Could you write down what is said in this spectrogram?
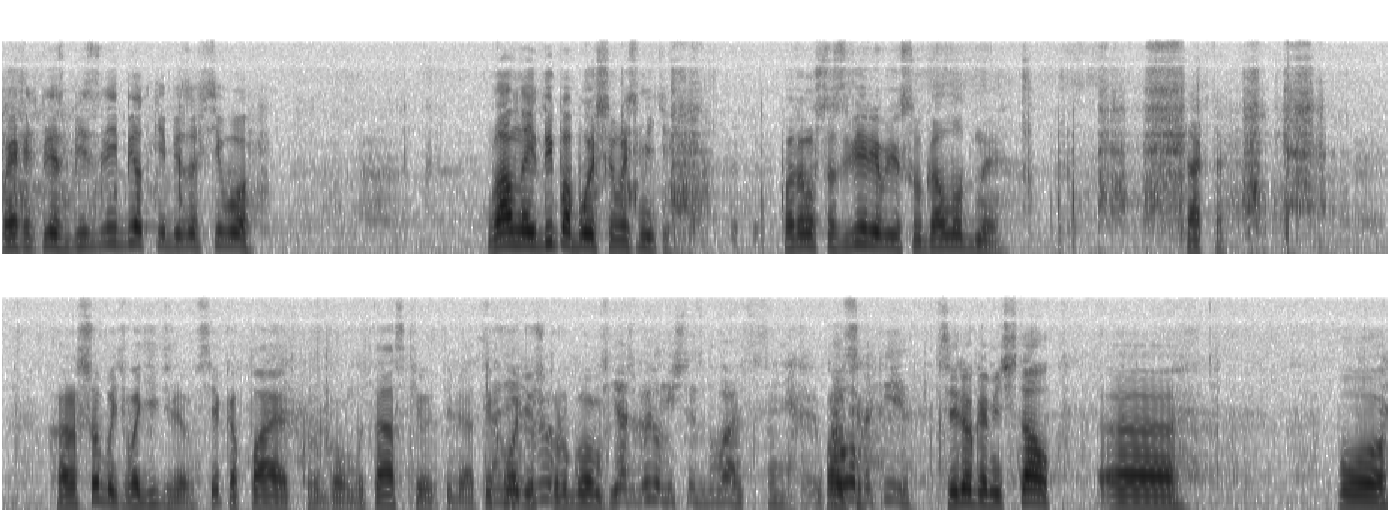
поехать в лес без лебедки, безо всего. Главное, еды побольше возьмите, потому что звери в лесу голодные. Так-то. Хорошо быть водителем, все копают кругом, вытаскивают тебя, а ты Саня, ходишь говорю, кругом. Я же говорил, мечты сбываются, Саня. У кого какие? Серега мечтал э, по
